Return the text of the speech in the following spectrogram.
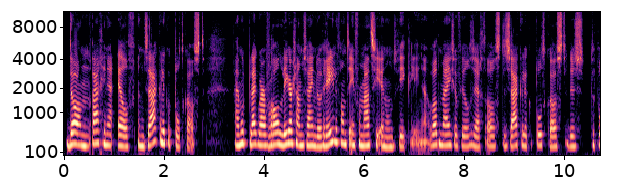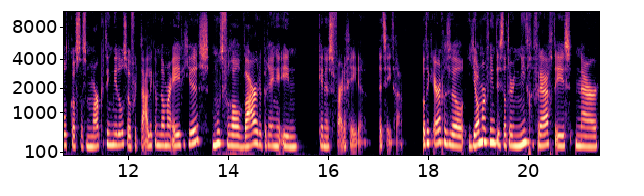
Dan pagina 11, een zakelijke podcast. Hij moet blijkbaar vooral leerzaam zijn door relevante informatie en ontwikkelingen. Wat mij zoveel zegt als de zakelijke podcast, dus de podcast als marketingmiddel, zo vertaal ik hem dan maar eventjes, moet vooral waarde brengen in kennis, vaardigheden, etc. Wat ik ergens wel jammer vind, is dat er niet gevraagd is naar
